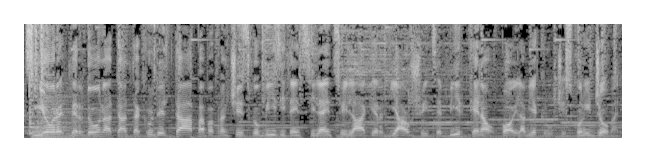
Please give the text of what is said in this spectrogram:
Signore, perdona tanta crudeltà. Papa Francesco visita in silenzio i lager di Auschwitz e Birkenau, poi la Via Crucis con i giovani.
